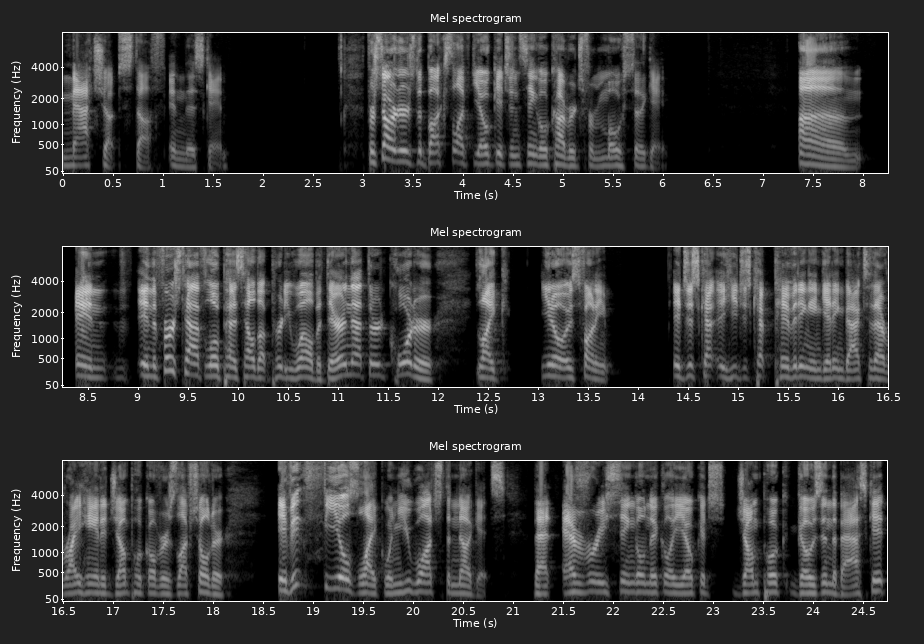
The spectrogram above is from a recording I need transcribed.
matchup stuff in this game. For starters, the Bucks left Jokic in single coverage for most of the game. Um, and in the first half, Lopez held up pretty well, but there in that third quarter, like you know, it was funny. It just kept, he just kept pivoting and getting back to that right-handed jump hook over his left shoulder. If it feels like when you watch the Nuggets that every single Nikola Jokic jump hook goes in the basket,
